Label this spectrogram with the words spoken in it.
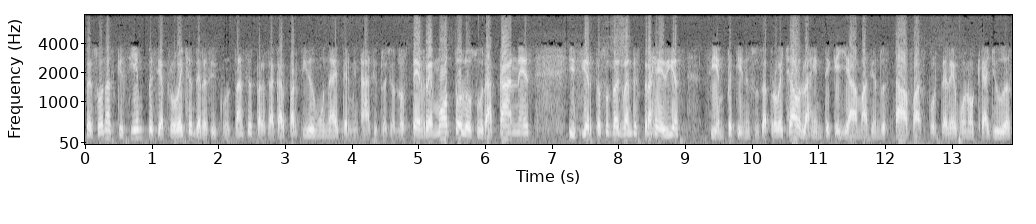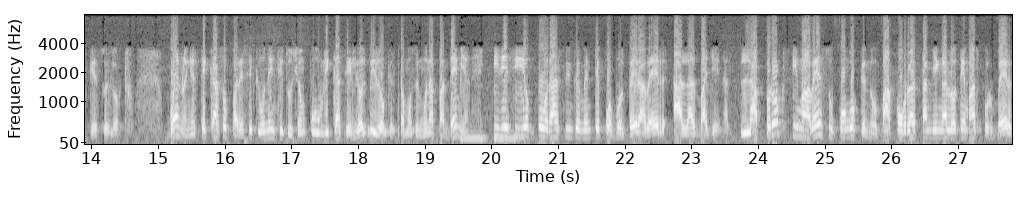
personas que siempre se aprovechan de las circunstancias para sacar partido en una determinada situación. Los terremotos, los huracanes y ciertas otras grandes tragedias siempre tienen sus aprovechados, la gente que llama haciendo estafas por teléfono, que ayudas, que esto el otro. Bueno, en este caso parece que una institución pública se le olvidó que estamos en una pandemia y decidió cobrar simplemente por volver a ver a las ballenas. La próxima vez supongo que nos va a cobrar también a los demás por ver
